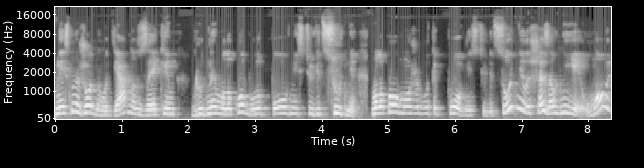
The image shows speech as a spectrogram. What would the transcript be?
Не існує жодного діагнозу, за яким грудне молоко було повністю відсутнє. Молоко може бути повністю відсутнє лише за однієї умови,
